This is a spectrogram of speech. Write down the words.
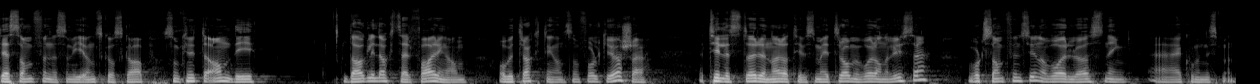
det samfunnet som vi ønsker å skape, som knytter an de dagligdagse erfaringene og betraktningene som folk gjør seg, til et større narrativ som er i tråd med vår analyse, vårt samfunnssyn og vår løsning, eh, kommunismen.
